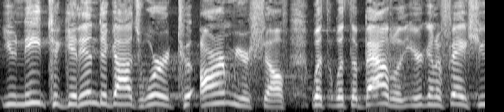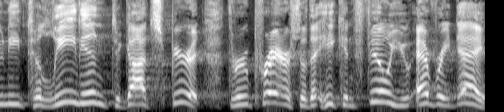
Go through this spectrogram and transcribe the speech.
You need to get into God's word to arm yourself with, with the battle that you're going to face. You need to lean into God's Spirit through prayer so that He can fill you every day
